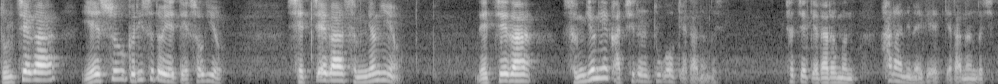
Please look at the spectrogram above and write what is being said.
둘째가 예수 그리스도의 대속이요. 셋째가 성령이요. 넷째가 성령의 가치를 두고 깨닫는 것입니다. 첫째 깨달음은 하나님에게 깨닫는 것이고,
